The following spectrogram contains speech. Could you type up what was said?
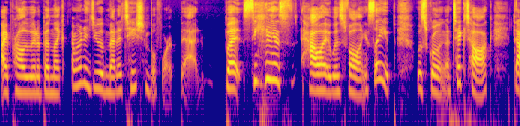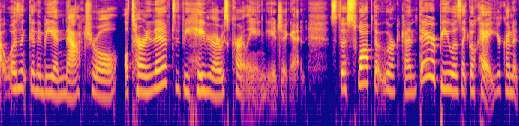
I probably would have been like, I'm going to do a meditation before bed. But seeing as how I was falling asleep was scrolling on TikTok, that wasn't going to be a natural alternative to the behavior I was currently engaging in. So the swap that we worked on therapy was like, okay, you're going to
